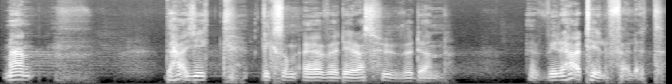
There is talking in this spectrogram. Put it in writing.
Men det här gick liksom över deras huvuden eh, vid det här tillfället.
